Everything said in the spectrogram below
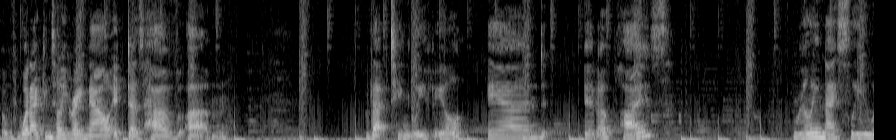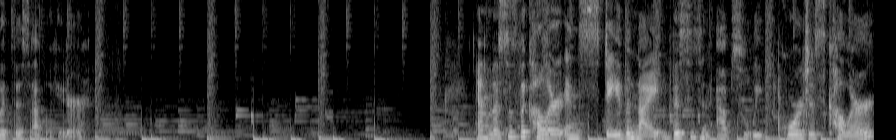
But what I can tell you right now, it does have um, that tingly feel and it applies really nicely with this applicator. And this is the color in Stay the Night. This is an absolutely gorgeous color.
